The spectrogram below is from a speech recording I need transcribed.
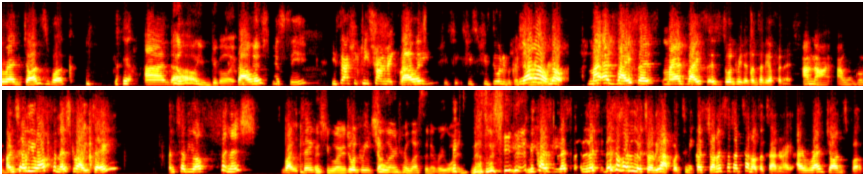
read John's book, and Hello, uh, you giggle that was juicy. you saw she keeps trying to make That fun of was- me. She, she, she's she's doing it because No, she's no, no. My advice is, my advice is, don't read it until you're finished. I'm not. I won't go Until it. you are finished writing, until you are finished writing, Because she learned don't read she John. learned her lesson, everyone. That's what she did. because this, this, this is what literally happened to me. Because John is such a 10 out of 10, right? I read John's book.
